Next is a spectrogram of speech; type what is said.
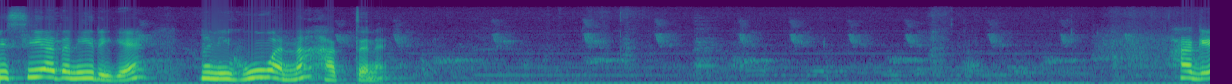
ಬಿಸಿಯಾದ ನೀರಿಗೆ ನಾನು ಈ ಹೂವನ್ನು ಹಾಕ್ತೇನೆ. ಹಾಗೆ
